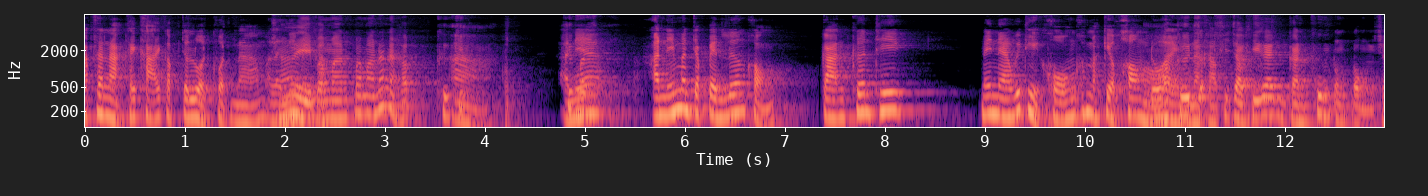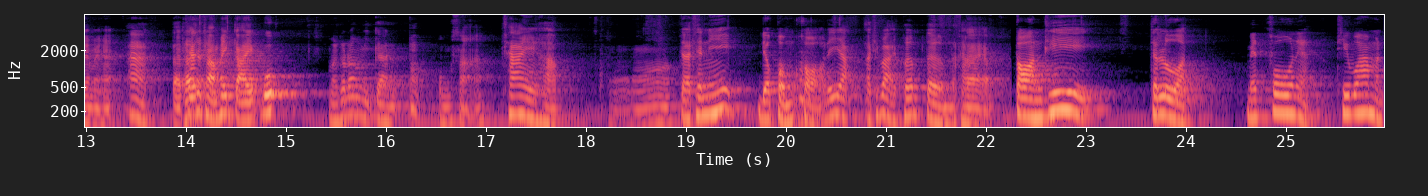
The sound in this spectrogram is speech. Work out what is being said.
ลักษณะคล้าย ๆ กับจรวดขวดน้ำอะไรใช่นี้ไหมคปรับระมาณประมาณนั้นนะครับ คือคิดอ่าอันเนี้ยอันนี้มันจะเป็นเรื่องของการเคลื่อนที่ ในแนววิถีโค้งเข้ามาเกี่ยวข้องด้วยคือนะครับที่จากที่แรกคือการพุ่งตรงๆ ใช่ไหมฮะอ่าแต่ถ้าจะทำให้ไกลปุ๊บมันก็ต้องมีการปรับองศาใช่ครับอ๋อแต่ทีนี้เดี๋ยวผมขอได้อยากอธิบายเพิ่มเติมนะครับได้ครับตอนที่จรวดเม็ดฟูเนี่ยที่ว่ามัน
